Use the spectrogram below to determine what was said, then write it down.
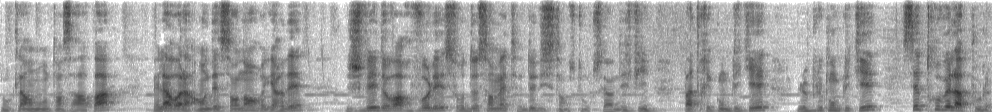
Donc là, en montant, ça va pas. Mais là, voilà, en descendant, regardez, je vais devoir voler sur 200 mètres de distance. Donc c'est un défi pas très compliqué. Le plus compliqué, c'est de trouver la poule.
